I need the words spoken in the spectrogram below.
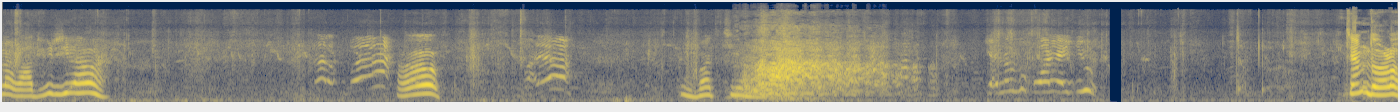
પેલા રાજવીરજી આવે. ચેમ દોડો.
